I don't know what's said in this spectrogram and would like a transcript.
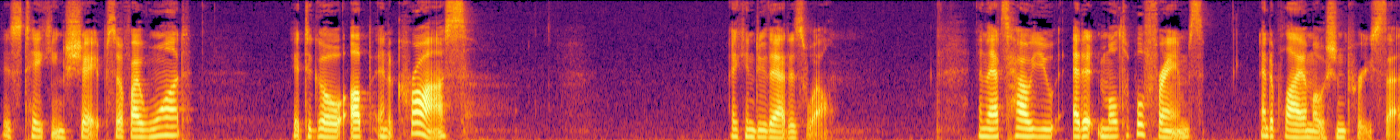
is taking shape. So if I want it to go up and across, I can do that as well. And that's how you edit multiple frames and apply a motion preset.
